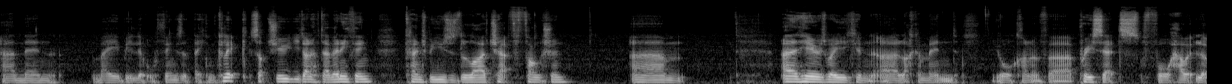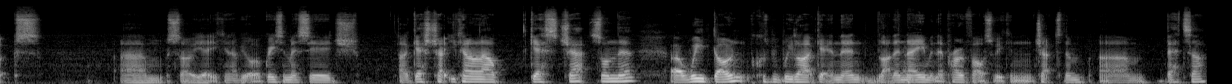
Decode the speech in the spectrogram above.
and then maybe little things that they can click. It's up to you. You don't have to have anything. Can be used as the live chat function. Um, and here is where you can uh, like amend your kind of uh, presets for how it looks. Um, so yeah you can have your greeting message uh, guest chat. You can allow guest chats on there. Uh, we don't because we, we, like getting their like their name and their profile so we can chat to them um, better.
